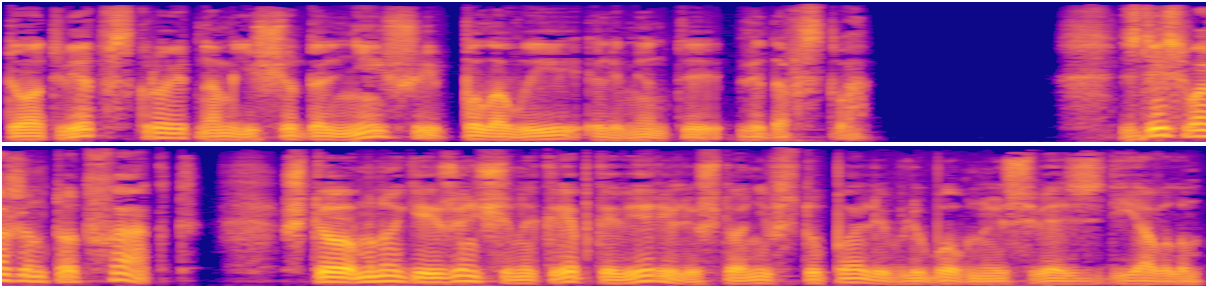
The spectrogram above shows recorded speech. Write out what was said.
то ответ вскроет нам еще дальнейшие половые элементы ведовства. Здесь важен тот факт, что многие женщины крепко верили, что они вступали в любовную связь с дьяволом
